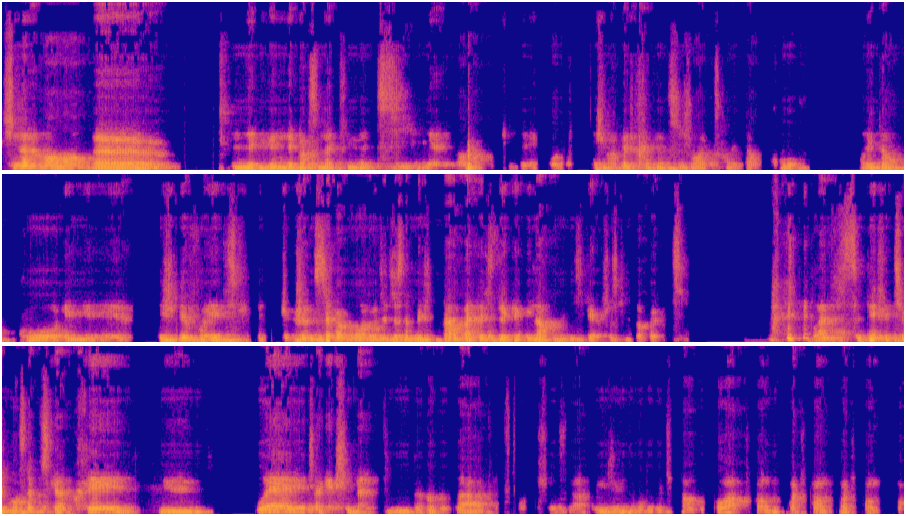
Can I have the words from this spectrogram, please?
Finalement, euh, l'une des personnes à qui m'a dit, je me rappelle très bien ce jour parce qu'on était en cours. On était en cours et, et je les voyais discuter. Je, ne sais pas comment je vais dire ça, mais dans ma tête, c'était qu'il a quelque chose qui ne doit ouais, c'était effectivement ça, parce qu'après, ouais, tu as chose mal dit, blablabla, choses là. Et j'ai demandé, mais tu parles de quoi, tu parles de quoi, tu parles de quoi, tu parles de quoi?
